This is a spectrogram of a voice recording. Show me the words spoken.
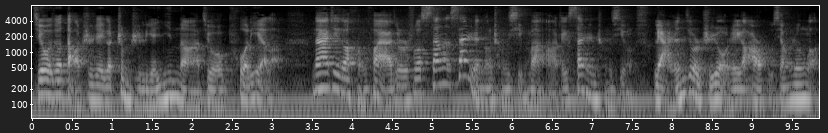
结果就导致这个政治联姻呢就破裂了。那这个很快啊，就是说三三人能成行吧？啊，这三人成行，俩人就是只有这个二虎相争了。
